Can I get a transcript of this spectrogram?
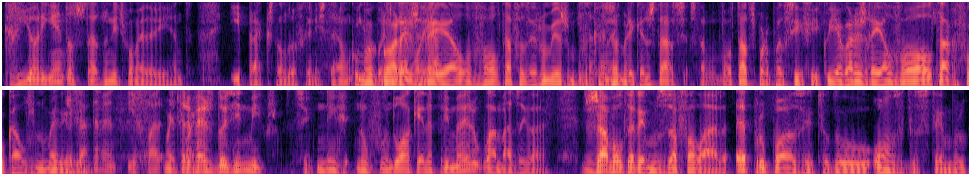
que reorienta os Estados Unidos para o Médio Oriente e para a questão do Afeganistão. Como agora Israel volta a fazer o mesmo, porque Exatamente. os americanos estavam, voltados para o Pacífico e agora Israel volta a refocá-los no Médio Oriente. Exatamente. E repara, Muito através de dois inimigos. Sim. No fundo, o Al-Qaeda primeiro, o Hamas agora. Já voltaremos a falar a propósito do 11 de setembro.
